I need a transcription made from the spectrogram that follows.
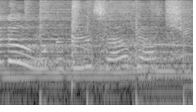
I know that this I've got you.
